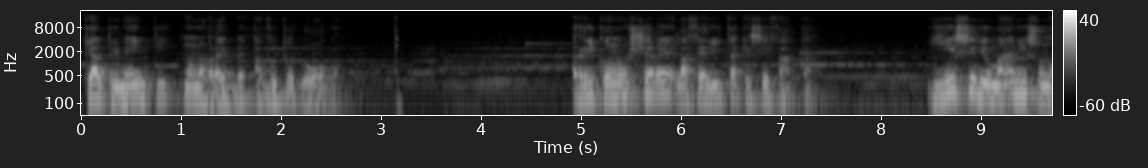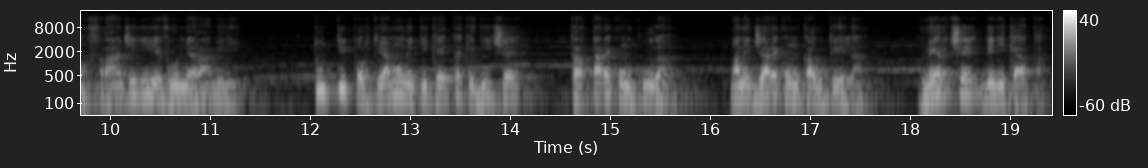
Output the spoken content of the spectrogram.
che altrimenti non avrebbe avuto luogo. Riconoscere la ferita che si è fatta. Gli esseri umani sono fragili e vulnerabili. Tutti portiamo un'etichetta che dice trattare con cura, maneggiare con cautela, merce dedicata.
